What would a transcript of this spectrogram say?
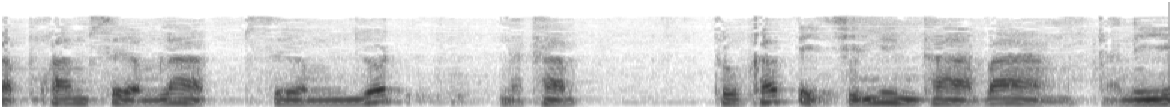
กับความเสื่อมลาภเสื่อมยศนะครับ ถูกเขาติฉินนินทาบ้าง อันนี้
